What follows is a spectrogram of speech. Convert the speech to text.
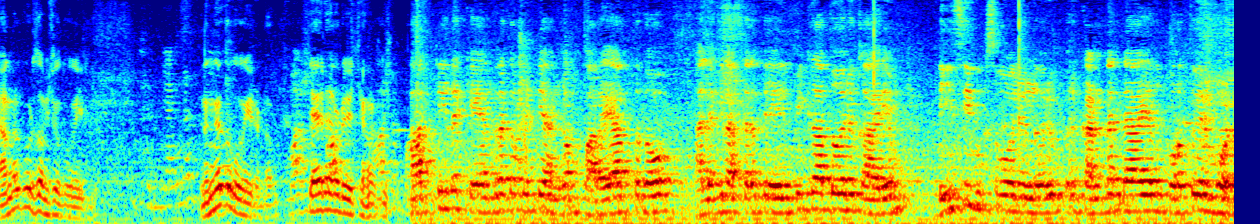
ഞങ്ങൾക്കൊരു സംശയം തോന്നിയില്ല ഞങ്ങൾ നിങ്ങൾക്ക് തോന്നിയിട്ടുണ്ടാവും വെച്ചാൽ ചോദിച്ചാൽ മതി പാർട്ടിയുടെ കേന്ദ്ര കമ്മിറ്റി അംഗം പറയാത്തതോ അല്ലെങ്കിൽ അത്തരത്തിൽ ഏൽപ്പിക്കാത്തോ ഒരു കാര്യം ഡി സി ബുക്സ് പോലെയുള്ള ഒരു ഒരു കണ്ടന്റായി അത് പുറത്തു വരുമ്പോൾ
